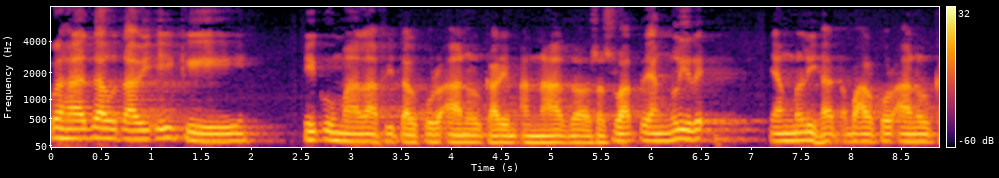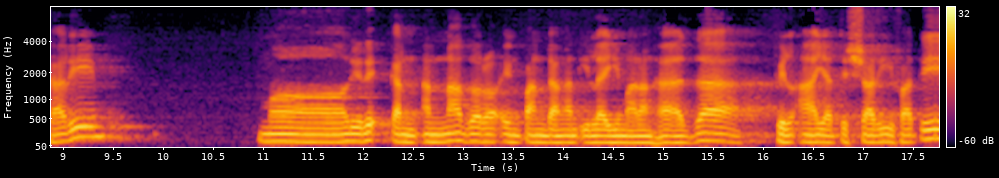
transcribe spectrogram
Wa hadza utawi iki iku fital Qur'anul Karim an sesuatu yang melirik yang melihat apa Al-Qur'anul Karim melirikkan an-nazara ing pandangan ilahi marang hadza fil ayatis syarifati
